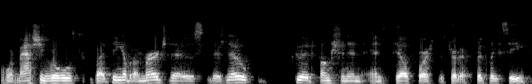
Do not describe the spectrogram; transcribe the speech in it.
or matching rules, but being able to merge those, there's no good function in, in Salesforce to sort of quickly see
